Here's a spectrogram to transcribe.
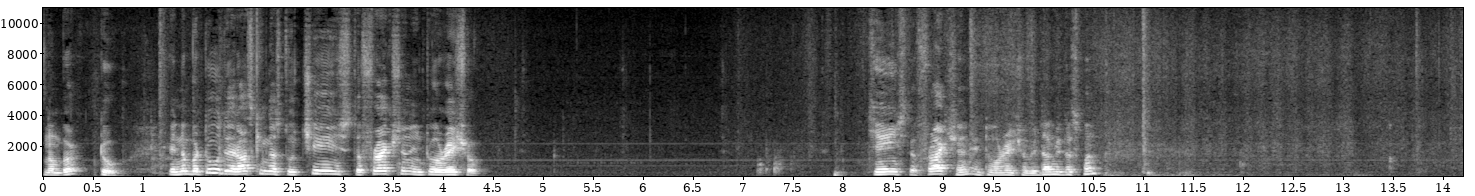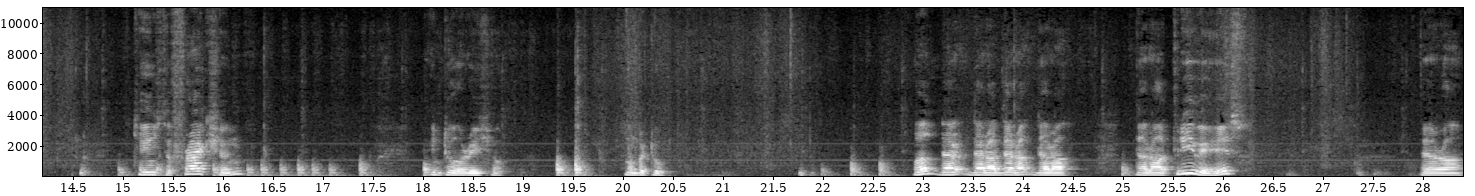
Number 2. In number 2 they're asking us to change the fraction into a ratio. change the fraction into a ratio. We're done with this one. Change the fraction into a ratio. Number two. Well, there, there are there are there are there are three ways. There are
